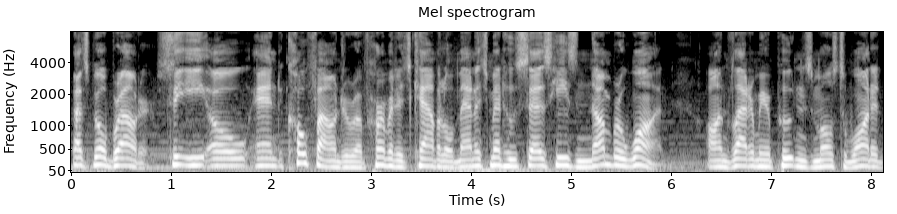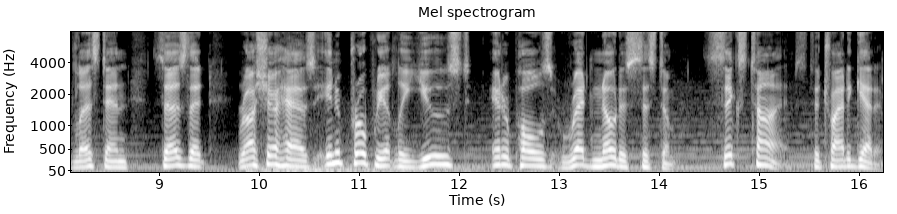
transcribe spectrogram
That's Bill Browder, CEO and co-founder of Hermitage Capital Management, who says he's number one on Vladimir Putin's most wanted list and says that Russia has inappropriately used Interpol's Red Notice system six times to try to get him.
